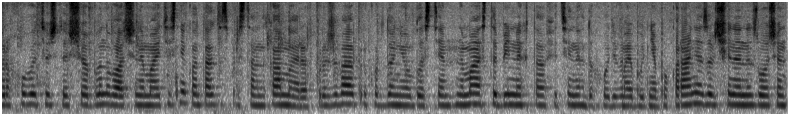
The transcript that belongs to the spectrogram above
Враховуючи те, що обвинувачений має тісні контакти з представниками РФ, проживає при кордоні області, не має стабільних та офіційних доходів, майбутнє покарання за вчинений злочин,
